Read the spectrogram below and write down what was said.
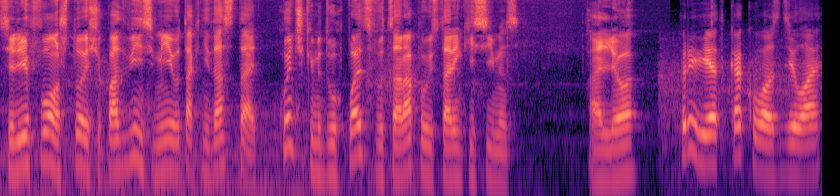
«Телефон, что еще? Подвинься, мне его так не достать». Кончиками двух пальцев выцарапываю старенький Сименс. «Алло?» «Привет, как у вас дела?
